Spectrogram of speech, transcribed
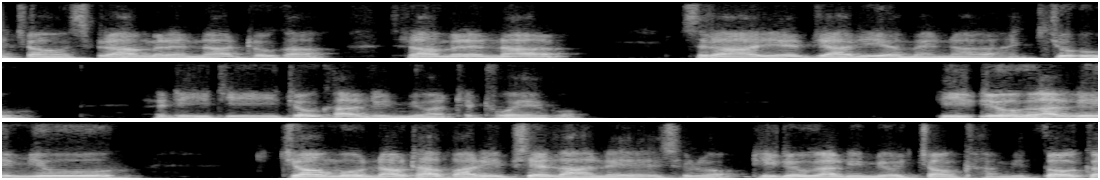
အကြောင်းစရာမရဏဒုက္ခစရာမရဏ စရာရဲ့ဗျာတိယမရဏအကျိုးဒီဒီဒုက္ခလေးမျိုးကတတွဲပေါ့ဒီဒုက္ခလေးမျိုးကြောင့်မို့နောက်ထပ်ဘာတွေဖြစ်လာလဲဆိုတော့ဒီဒုက္ခလေးမျိုးကြောင့်ခံပြီးတောက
